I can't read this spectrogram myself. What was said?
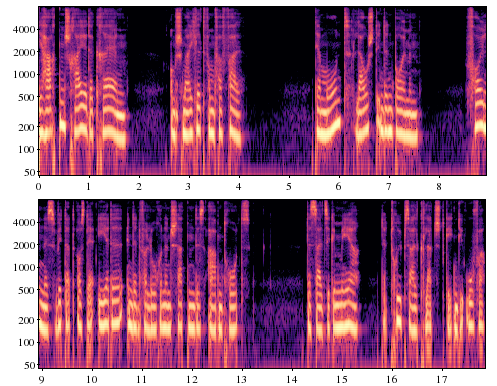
Die harten Schreie der Krähen, umschmeichelt vom Verfall. Der Mond lauscht in den Bäumen. Fäulnis wittert aus der Erde in den verlorenen Schatten des Abendrots. Das salzige Meer, der Trübsal klatscht gegen die Ufer.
